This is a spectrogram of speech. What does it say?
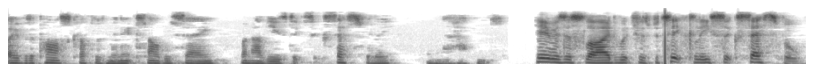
over the past couple of minutes I'll be saying when I've used it successfully and when I haven't. Here is a slide which was particularly successful.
